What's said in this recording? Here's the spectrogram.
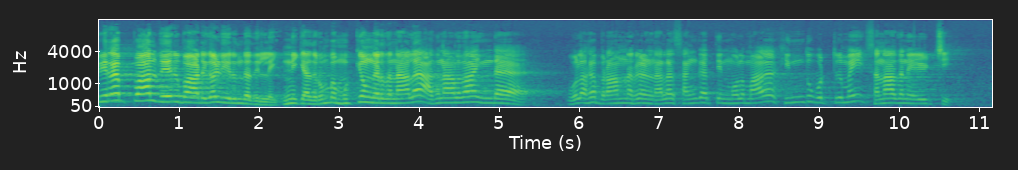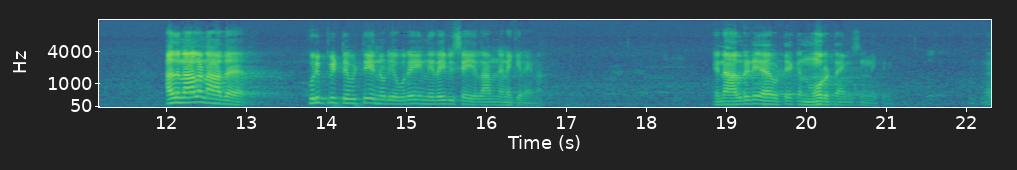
பிறப்பால் வேறுபாடுகள் இருந்ததில்லை. இன்னைக்கு அது ரொம்ப முக்கியங்கிறதுனால அதனால தான் இந்த உலக பிராமணர்கள் நல சங்கத்தின் மூலமாக ஹிந்து ஒற்றுமை சனாதன எழுச்சி. அதனால நான் அதை குறிப்பிட்டு விட்டு என்னுடைய உரையை நிறைவு செய்யலாம்னு நினைக்கிறேன் நான். ஏன்னா already I have taken more times நினைக்கிறேன். ஆ?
